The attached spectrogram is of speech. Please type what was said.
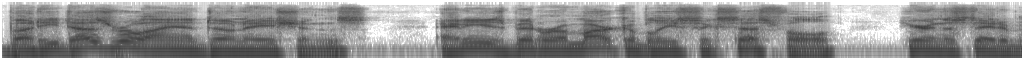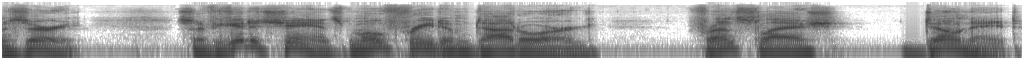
but he does rely on donations, and he has been remarkably successful here in the state of Missouri. So if you get a chance, mofreedom.org, front slash donate,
